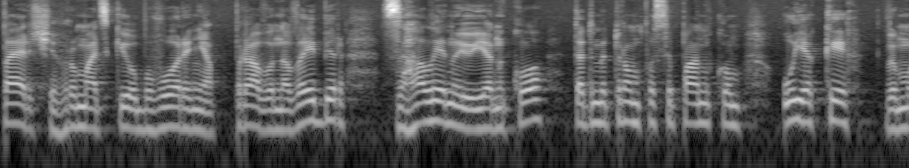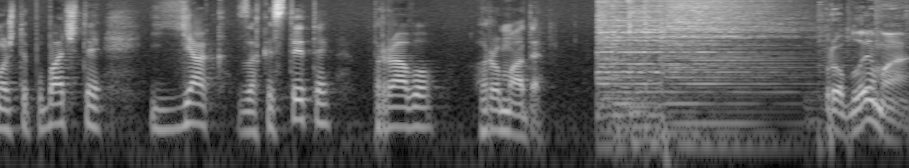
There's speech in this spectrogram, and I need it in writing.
перші громадські обговорення Право на вибір з Галиною Янко та Дмитром Посипанком, у яких ви можете побачити, як захистити право громади. Проблема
